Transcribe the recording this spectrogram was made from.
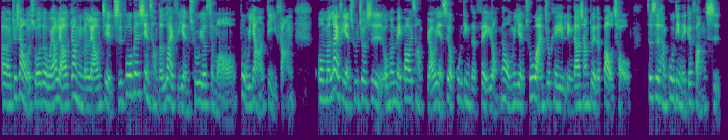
呃，就像我说的，我要了让你们了解直播跟现场的 live 演出有什么不一样的地方。我们 live 演出就是我们每报一场表演是有固定的费用，那我们演出完就可以领到相对的报酬，这是很固定的一个方式。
